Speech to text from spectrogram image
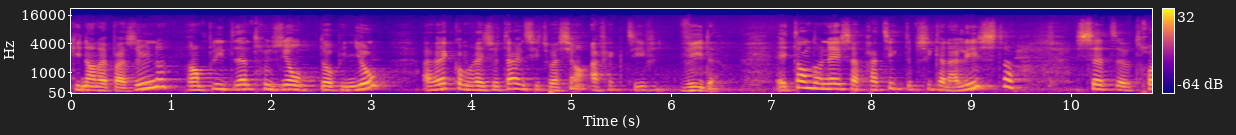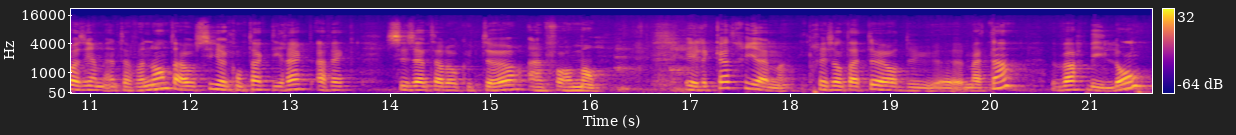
qui n'en est pas une, remplie d'intrusions d'opinions, avec comme résultat une situation affective vide. Étant donné sa pratique de psychanalyste, cette troisième intervenante a aussi un contact direct avec ses interlocuteurs informant. Et le quatrième présentateur du euh, matin, Warby Long,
